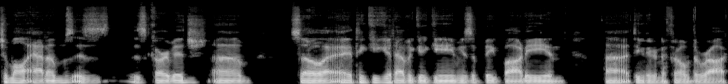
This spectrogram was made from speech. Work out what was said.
Jamal Adams, is is garbage. Um, so I, think he could have a good game. He's a big body, and uh, I think they're going to throw him the rock.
